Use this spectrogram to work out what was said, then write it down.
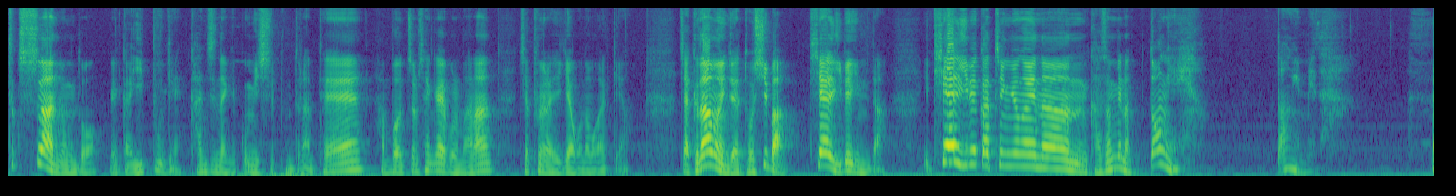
특수한 용도 그러니까 이쁘게 간지나게 꾸미실 분들한테 한 번쯤 생각해 볼 만한 제품이라 얘기하고 넘어갈게요. 자 그 다음은 이제 도시바 TR200입니다. 이 TR200 같은 경우에는 가성비는 똥이에요. 똥입니다.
